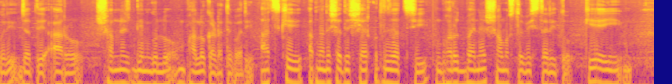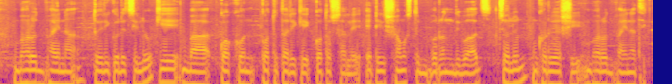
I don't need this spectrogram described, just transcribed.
করি, যাতে আরও আরও সামনের দিনগুলো ভালো কাটাতে পারি। আজকে আপনাদের সাথে শেয়ার করতে যাচ্ছি ভরত ভাইনার সমস্ত বিস্তারিত। কে এই ভরত ভাইনা তৈরি করেছিল? কে বা কখন, কত তারিখে, কত সালে? এটির সমস্ত বিবরণ দিব আজ। চলুন ঘুরে আসি ভরত ভাইনা থেকে।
